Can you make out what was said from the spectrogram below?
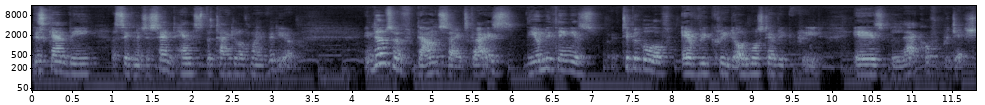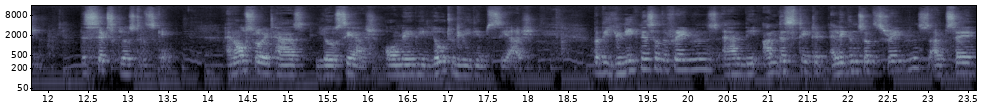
This can be a signature scent, hence the title of my video. In terms of downsides, guys, the only thing is typical of every creed, almost every creed, is lack of projection. This sits close to the skin. And also it has low sillage or maybe low to medium sillage. But the uniqueness of the fragrance and the understated elegance of this fragrance, I would say,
